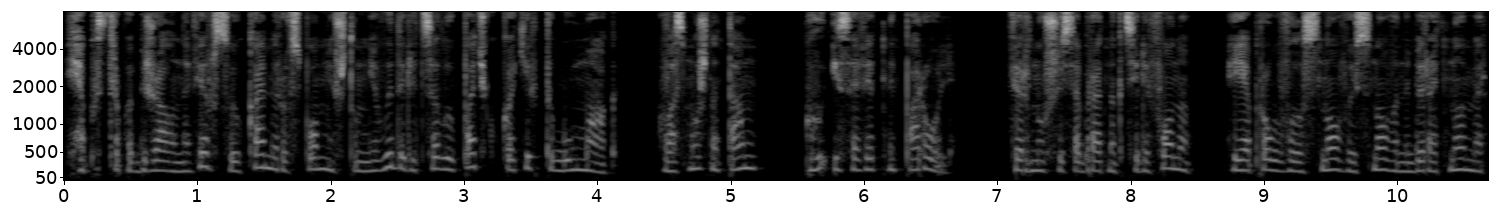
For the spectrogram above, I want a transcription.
Я быстро побежала наверх в свою камеру, вспомнив, что мне выдали целую пачку каких-то бумаг. Возможно, там был и заветный пароль. Вернувшись обратно к телефону, я пробовала снова и снова набирать номер,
